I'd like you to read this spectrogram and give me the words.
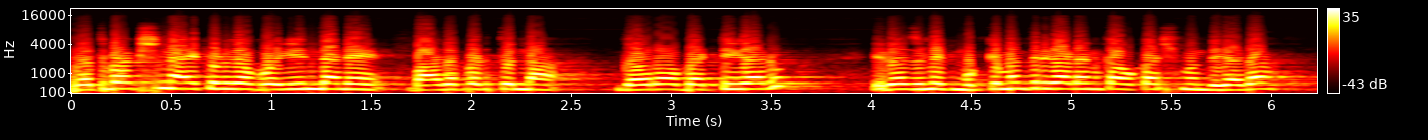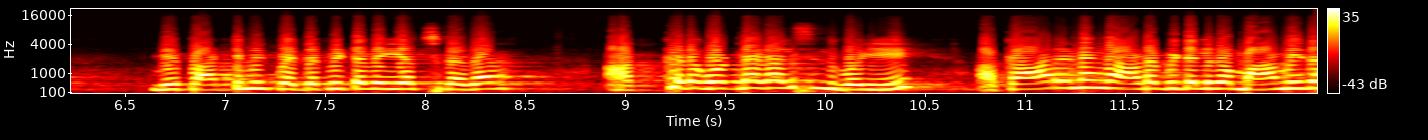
ప్రతిపక్ష నాయకుడిగా పోయిందనే బాధపడుతున్న గౌరవ భట్టి గారు. ఈరోజు మీకు ముఖ్యమంత్రి కావడానికి అవకాశం ఉంది కదా? మీ పార్టీ మీకు పెద్దపీట వేయొచ్చు కదా? అక్కడ కొట్లాడాల్సింది పోయి ఆ కారణంగా ఆడబిడ్డలుగా మా మీద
